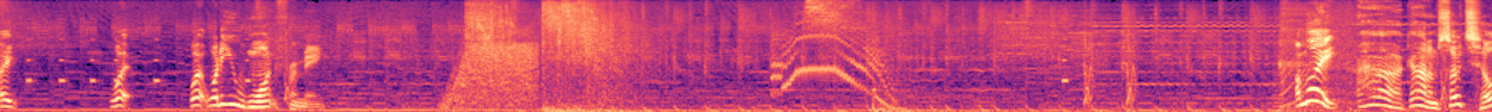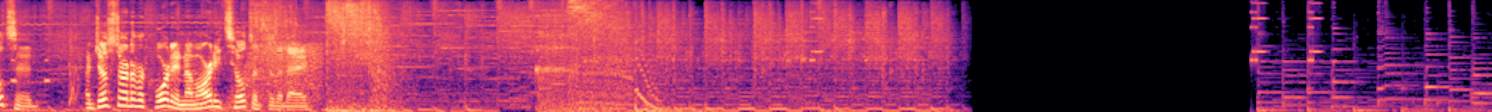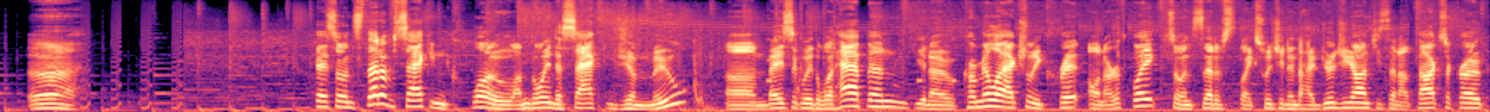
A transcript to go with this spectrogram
Like, what, what, what do you want from me? I'm like, oh god, I'm so tilted. I just started recording I'm already tilted for the day. Ugh. Okay, so instead of sacking Clo, I'm going to sack Jamu. Um, basically, the, what happened, you know, Carmilla actually crit on Earthquake, so instead of, like, switching into Hydreigon, she sent out Toxicroak,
